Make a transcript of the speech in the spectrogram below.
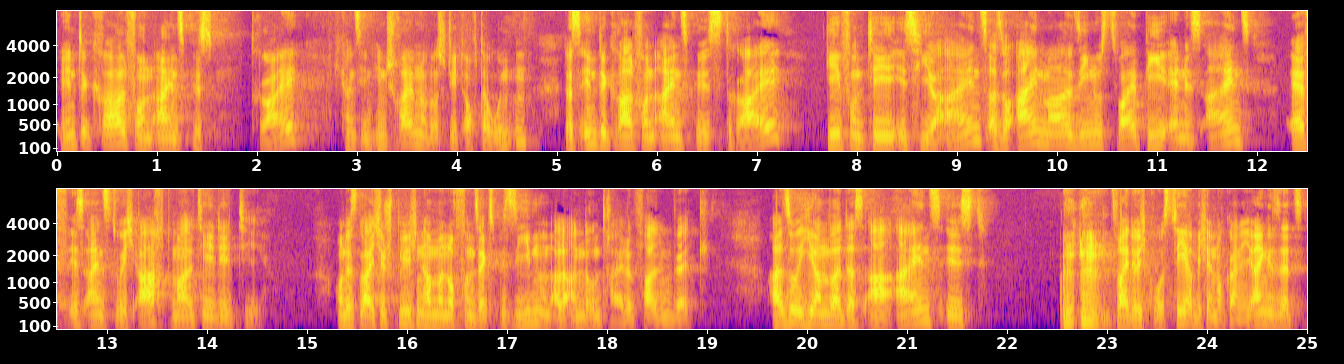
Integral von 1 bis 3 ich kann es Ihnen hinschreiben, aber es steht auch da unten. Das Integral von 1 bis 3 g von t ist hier 1, also einmal Sinus 2pi n ist 1, f ist 1 durch 8 mal t dt. Und das gleiche Spielchen haben wir noch von 6 bis 7 und alle anderen Teile fallen weg. Also hier haben wir das a1 ist 2 durch Groß T, habe ich ja noch gar nicht eingesetzt.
